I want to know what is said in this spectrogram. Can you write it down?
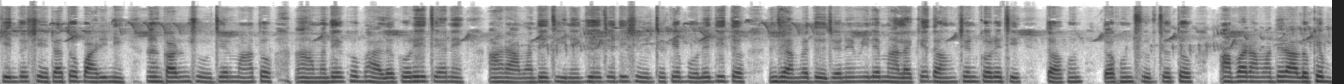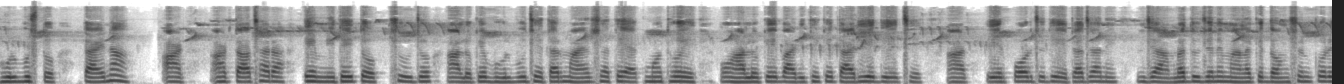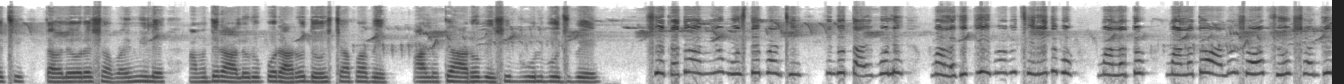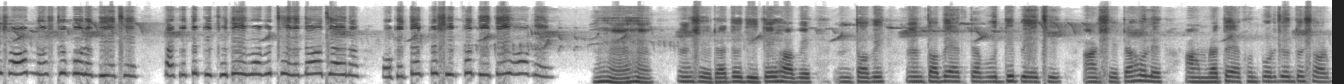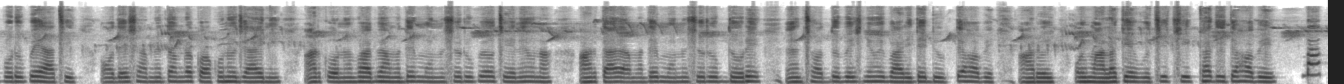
কিন্তু সেটা তো পারিনি কারণ সূর্যের মা তো আমাদের খুব ভালো করেই জানে। আর আমাদের চিনে গিয়ে যদি সূর্যকে বলে দিত যে আমরা দুজনে মিলে মালাকে দংশন করেছি, তখন তখন সূর্য তো আবার আমাদের আলোকে ভুল বুঝতো, তাই না? আর আর তাছাড়া এমনিতেই তো সূর্য আলোকে ভুল বুঝে তার মায়ের সাথে একমত হয়ে ও আলোকে বাড়ি থেকে তাড়িয়ে দিয়েছে। আর এরপর যদি এটা জানে যে আমরা দুজনে মালাকে দংশন করেছি, তাহলে ওরা সবাই মিলে আমাদের আলোর উপর আরও দোষ চাপাবে, আলোকে আরও বেশি ভুল বুঝবে। সেটা হ্যাঁ হ্যাঁ সেটা তো দিতেই হবে। তবে তবে একটা বুদ্ধি পেয়েছি। আর সেটা হলে আমরা তো এখন পর্যন্ত সর্পরূপে আছি। ওদের সামনে তো আমরা কখনো যাইনি। আর কোনোভাবে আমাদের মনুষ্য রূপেও চেনেও না। আর তাই আমাদের মনুষ্যরূপ ধরে ছদ্মবেশ নিয়ে ওই বাড়িতে ঢুকতে হবে। আর ওই ওই মালাকে উচিত শিক্ষা দিতে হবে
